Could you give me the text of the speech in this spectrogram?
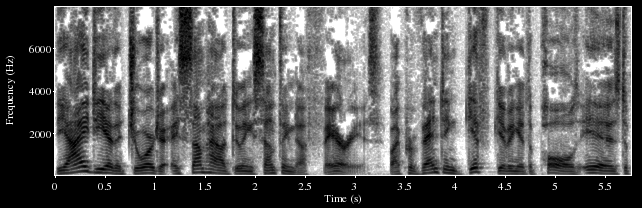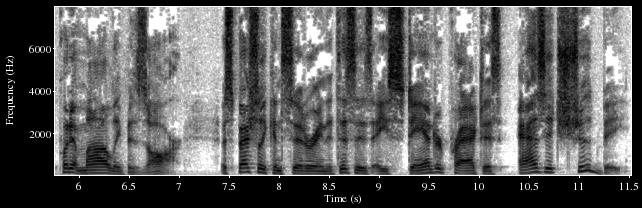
The idea that Georgia is somehow doing something nefarious by preventing gift giving at the polls is, to put it mildly, bizarre, especially considering that this is a standard practice, as it should be,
